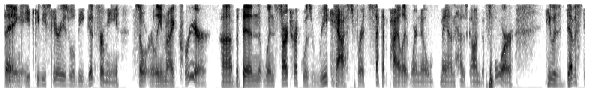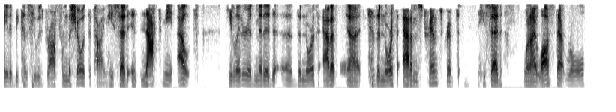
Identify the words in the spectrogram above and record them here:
saying a TV series will be good for me so early in my career. Uh, but then when Star Trek was recast for its second pilot, where no man has gone before, he was devastated because he was dropped from the show at the time. He said it knocked me out. He later admitted uh, the North Adam, uh, to the North Adams transcript. He said, "When I lost that role,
